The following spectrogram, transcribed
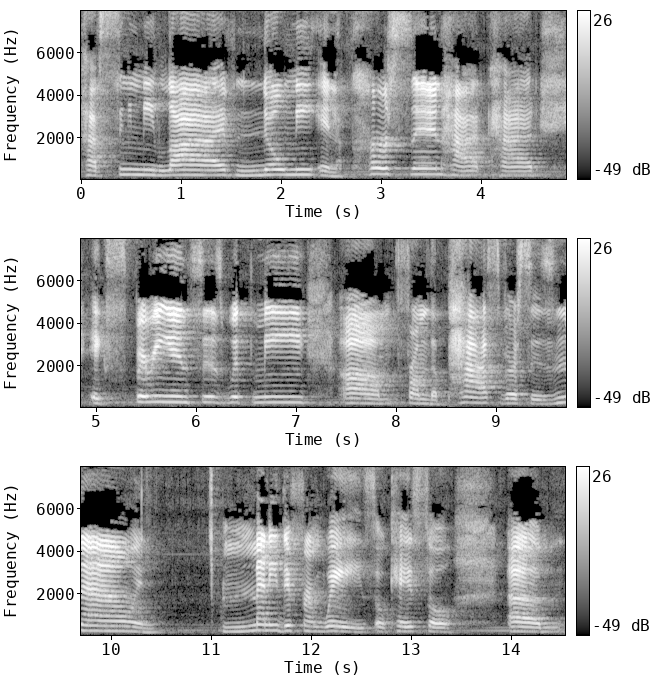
Have seen me live, know me in person, had had experiences with me um, from the past versus now in many different ways, okay? So, um,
